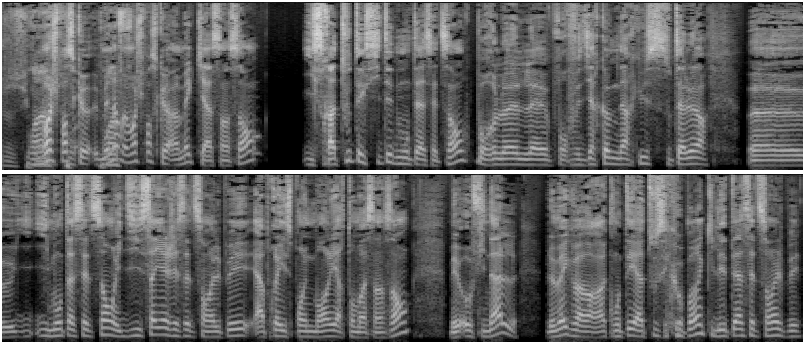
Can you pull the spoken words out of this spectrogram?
Je suis. Moi, je pense pour- que, mais non, mais moi, je pense qu'un mec qui a 500, il sera tout excité de monter à 700 pour le, le- pour vous dire comme Narcus tout à l'heure. Euh, il- monte à 700, il dit ça y est j'ai 700 LP, après il se prend une branlée, il retombe à 500, mais au final le mec va raconter à tous ses copains qu'il était à 700 LP.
